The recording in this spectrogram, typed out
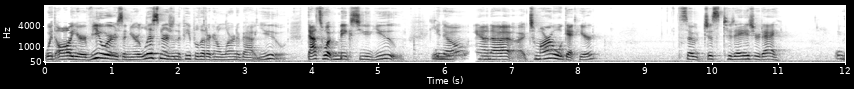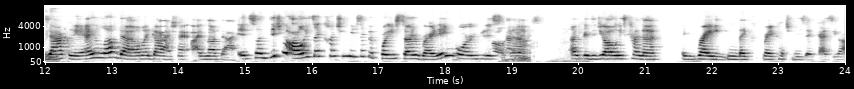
with all your viewers and your listeners and the people that are going to learn about you. That's what makes you you, you mm-hmm. know? And uh, tomorrow we'll get here. So just today is your day. Exactly. I love that. Oh my gosh, I, I love that. And so, did you always like country music before you started writing, or you just Oh, kind yeah. of like, okay, did you always kind of like write and like write country music as you got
